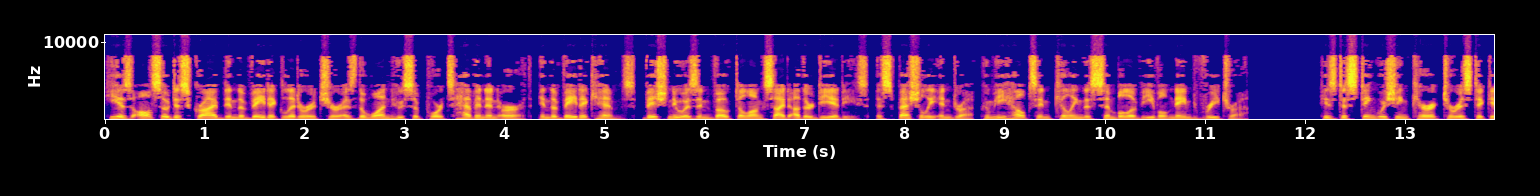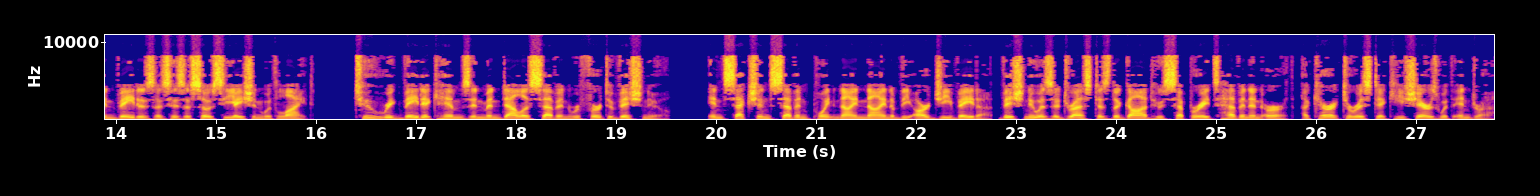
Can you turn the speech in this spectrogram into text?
He is also described in the Vedic literature as the one who supports heaven and earth. In the Vedic hymns, Vishnu is invoked alongside other deities, especially Indra, whom he helps in killing the symbol of evil named Vritra. His distinguishing characteristic in Vedas is his association with light. Two Rigvedic hymns in Mandala 7 refer to Vishnu. In section 7.99 of the RG Veda, Vishnu is addressed as the god who separates heaven and earth, a characteristic he shares with Indra.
